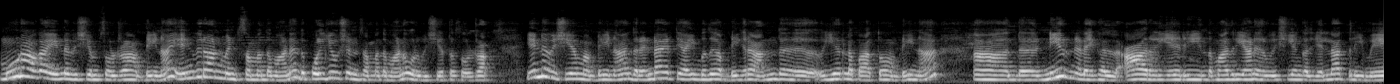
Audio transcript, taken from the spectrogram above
மூணாவதாக என்ன விஷயம் சொல்கிறான் அப்படின்னா என்விரான்மெண்ட் சம்மந்தமான இந்த பொல்யூஷன் சம்மந்தமான ஒரு விஷயத்த சொல்கிறான் என்ன விஷயம் அப்படின்னா இந்த ரெண்டாயிரத்தி ஐம்பது அப்படிங்கிற அந்த இயரில் பார்த்தோம் அப்படின்னா இந்த நீர்நிலைகள் ஆறு ஏரி இந்த மாதிரியான விஷயங்கள் எல்லாத்துலேயுமே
